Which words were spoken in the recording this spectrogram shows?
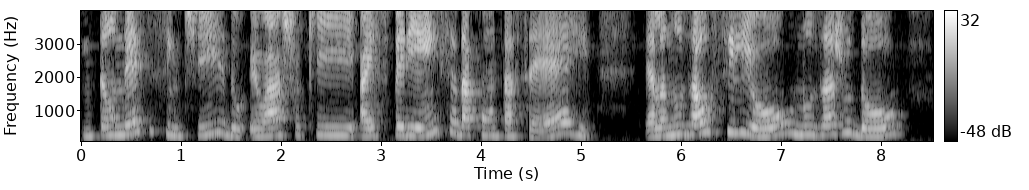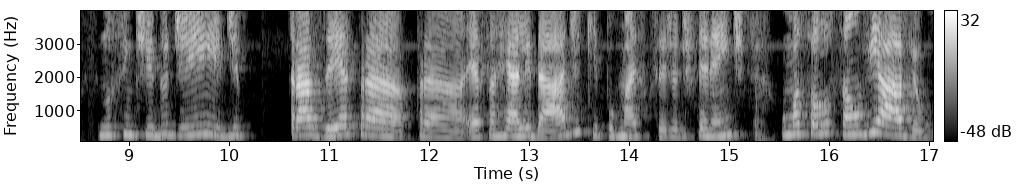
Então, nesse sentido, eu acho que a experiência da conta CR, ela nos auxiliou, nos ajudou no sentido de, de trazer para essa realidade, que por mais que seja diferente, uma solução viável,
